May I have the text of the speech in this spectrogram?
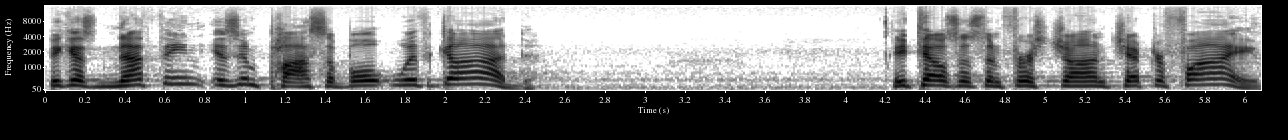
because nothing is impossible with God. He tells us in 1 John chapter 5,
